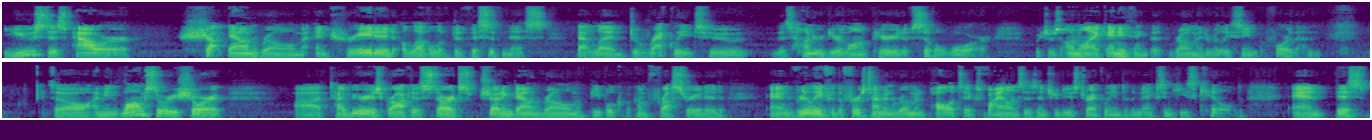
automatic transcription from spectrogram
used his power, shut down Rome, and created a level of divisiveness that led directly to this hundred year long period of civil war which was unlike anything that Rome had really seen before then. So, I mean, long story short, uh, Tiberius Gracchus starts shutting down Rome. People become frustrated. And really, for the first time in Roman politics, violence is introduced directly into the mix, and he's killed. And this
